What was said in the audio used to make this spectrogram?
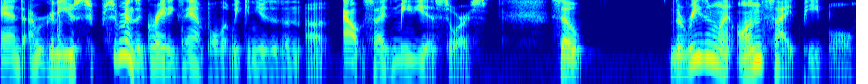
And I'm going to use Superman's a great example that we can use as an uh, outside media source. So, the reason why on site people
